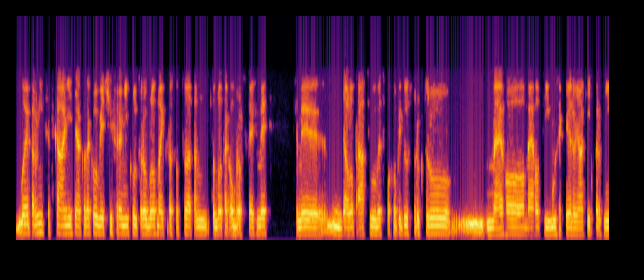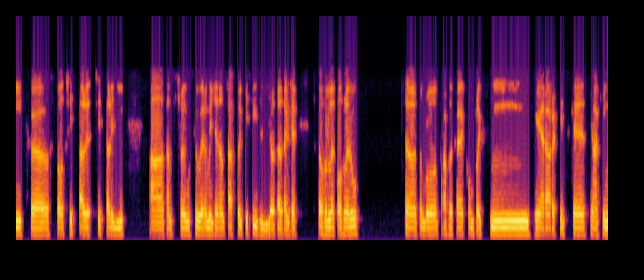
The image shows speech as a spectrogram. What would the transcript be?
moje první setkání s nějakou takovou větší firmní kulturou bylo v Microsoftu a tam to bylo tak obrovské, že mi že mi dalo práci vůbec pochopit tu strukturu mého, mého týmu, řekněme, do nějakých prvních 100-300 eh, 300 lidí. A tam si člověk musí uvědomit, že tam třeba 100 tisíc lidí, takže z tohohle pohledu eh, to bylo opravdu také komplexní, hierarchické, s nějakým,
